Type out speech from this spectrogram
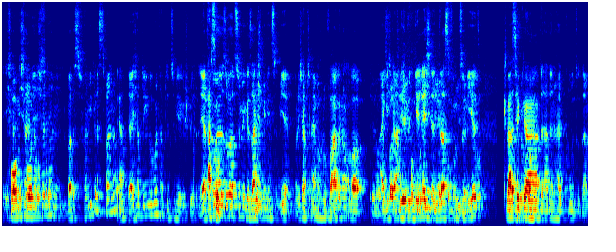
Ich, vor dem Tor halt, ich war das von Mika das 2-0? Ja. Ja, ich habe den geholt, habe den zu mir gespielt. Und er hat Ach so. vorher sogar zu mir gesagt, spiel den zu mir. Und ich habe es einfach nur wahrgenommen, aber Genau, eigentlich gar nicht mit gerechnet, dass es funktioniert. genau. Klassiker. Dann hat er ihn halt gut und dann.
